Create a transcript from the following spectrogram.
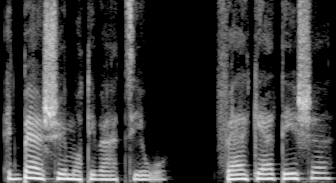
egy belső motiváció felkeltése,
